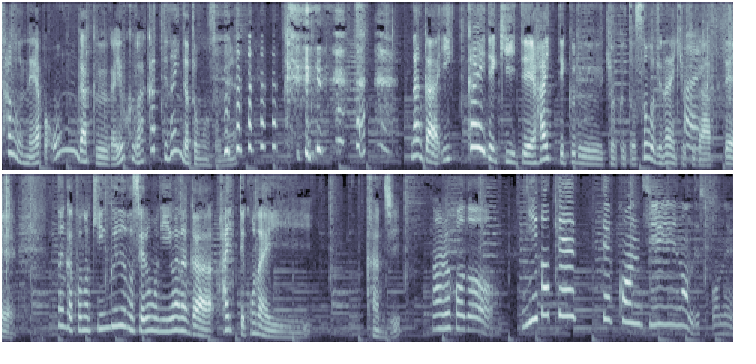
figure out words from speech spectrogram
多分ね、やっぱ音楽がよく分かってないんだと思うんですよね。なんか、一回で聴いて入ってくる曲とそうでない曲があって、なんかこのキングヌーのセレモニーはなんか入ってこない感じ？なるほど。苦手って感じなんですかね？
